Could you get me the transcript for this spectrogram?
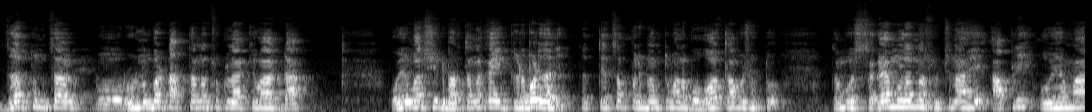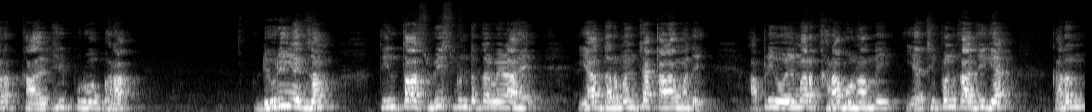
जर तुमचा रोल नंबर टाकताना चुकला किंवा डा ओ एम आर शीट भरताना काही गडबड झाली तर त्याचा परिणाम तुम्हाला भोगावाच लागू शकतो. त्यामुळे सगळ्या मुलांना सूचना आहे आपली ओ एम आर काळजीपूर्वक भरा. ड्युरिंग एक्झाम तीन तास वीस मिनटाचा वेळ आहे. या दरम्यानच्या काळामध्ये आपली ओ एम आर खराब होणार नाही याची पण काळजी घ्या. कारण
